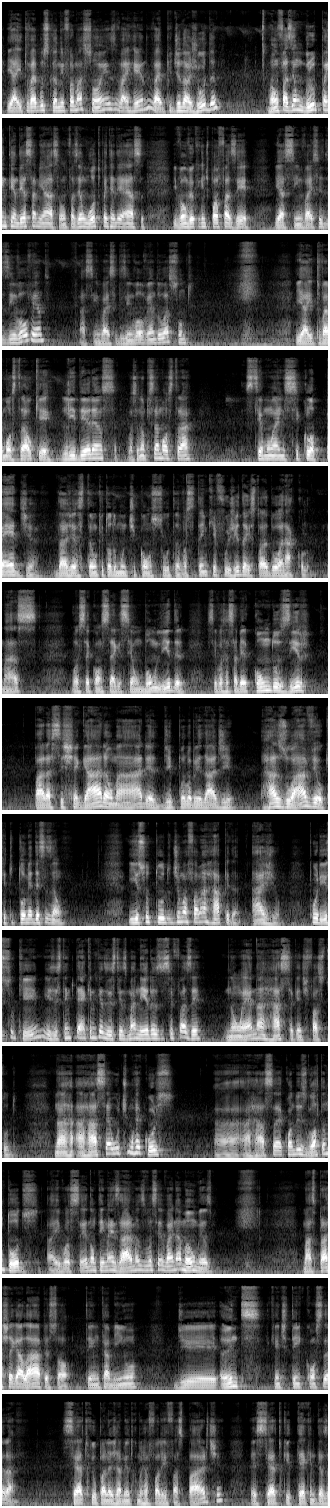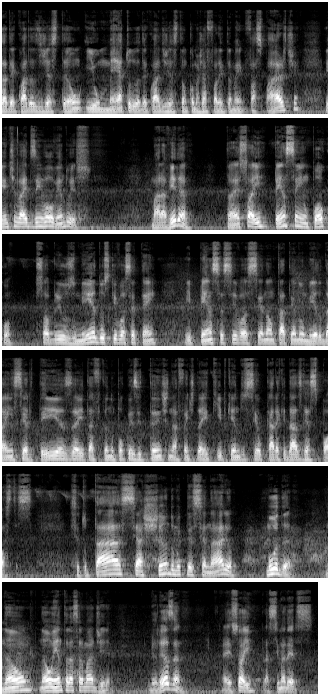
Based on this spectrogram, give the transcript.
e aí tu vai buscando informações, vai rendo, vai pedindo ajuda. Vamos fazer um grupo para entender essa ameaça, vamos fazer um outro para entender essa. E vamos ver o que a gente pode fazer. E assim vai se desenvolvendo. Assim vai se desenvolvendo o assunto. E aí tu vai mostrar o quê? Liderança. Você não precisa mostrar ser uma enciclopédia da gestão que todo mundo te consulta. Você tem que fugir da história do oráculo. Mas você consegue ser um bom líder se você saber conduzir para se chegar a uma área de probabilidade razoável que tu tome a decisão. E isso tudo de uma forma rápida, ágil. Por isso que existem técnicas, existem maneiras de se fazer. Não é na raça que a gente faz tudo. Na, a raça é o último recurso. A, a raça é quando esgotam todos. Aí você não tem mais armas, você vai na mão mesmo. Mas para chegar lá, pessoal, tem um caminho de antes que a gente tem que considerar. Certo que o planejamento, como eu já falei, faz parte, é certo que técnicas adequadas de gestão e o método adequado de gestão, como eu já falei também, faz parte, e a gente vai desenvolvendo isso. Maravilha? Então é isso aí. Pensem um pouco sobre os medos que você tem e pensa se você não está tendo medo da incerteza e está ficando um pouco hesitante na frente da equipe, querendo ser o cara que dá as respostas. Se tu está se achando muito nesse cenário, muda. Não, não entra nessa armadilha. Beleza? É isso aí, para cima deles.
